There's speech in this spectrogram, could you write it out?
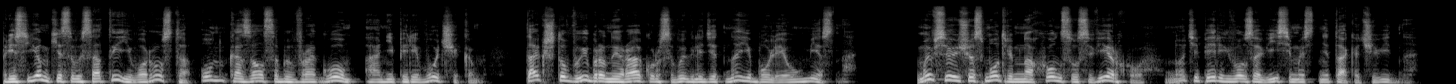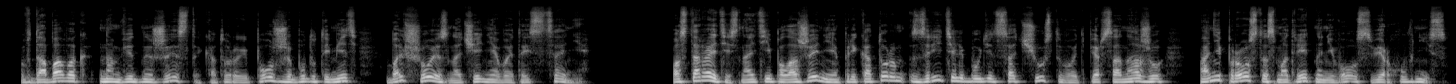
При съемке с высоты его роста он казался бы врагом, а не переводчиком, так что выбранный ракурс выглядит наиболее уместно. Мы все еще смотрим на Хонсу сверху, но теперь его зависимость не так очевидна. Вдобавок нам видны жесты, которые позже будут иметь большое значение в этой сцене. Постарайтесь найти положение, при котором зритель будет сочувствовать персонажу, а не просто смотреть на него сверху вниз.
